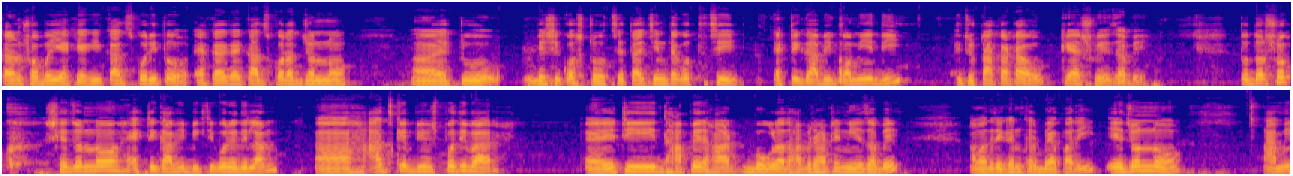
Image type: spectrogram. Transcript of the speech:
কারণ সবাই একে একই কাজ করি তো, একা একা কাজ করার জন্য একটু বেশি কষ্ট হচ্ছে। তাই চিন্তা করতেছি, একটি গাভী কমিয়ে দিই, কিছু টাকাটাও ক্যাশ হয়ে যাবে। তো দর্শক, সেজন্য একটি গাভী বিক্রি করে দিলাম। আজকে বৃহস্পতিবার, এটি ধাপের হাট, বগুড়া ধাপের হাটে নিয়ে যাবে আমাদের এখানকার ব্যাপারী। এজন্য আমি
